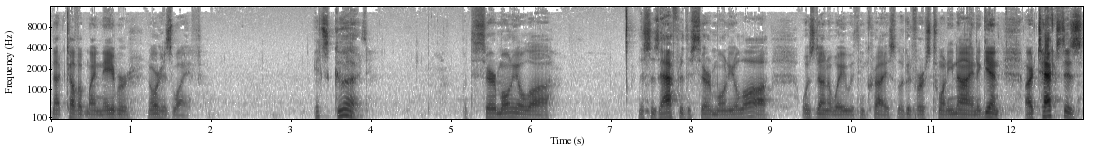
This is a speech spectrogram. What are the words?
Not covet my neighbor nor his wife. It's good. But the ceremonial law, this is after the ceremonial law was done away with in Christ. Look at verse 29. Again, our text is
